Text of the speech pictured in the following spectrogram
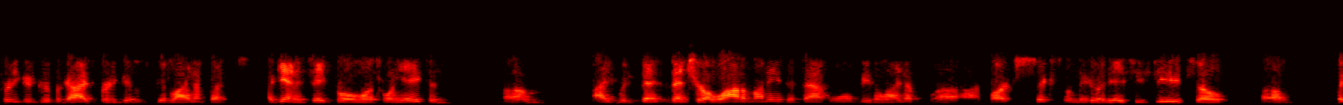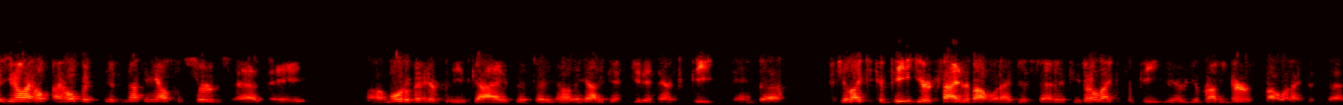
pretty good group of guys, pretty good, good lineup. But again, it's April 28th, and um, I would bet, venture a lot of money that that won't be the lineup uh, on March 6th when they go to the ACC. So, um, but you know, I hope I hope it, if nothing else, it serves as a uh, motivator for these guys that uh, you know they got to get get in there and compete. And uh, if you like to compete, you're excited about what I just said. If you don't like to compete, you're you're probably nervous about what I just said.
